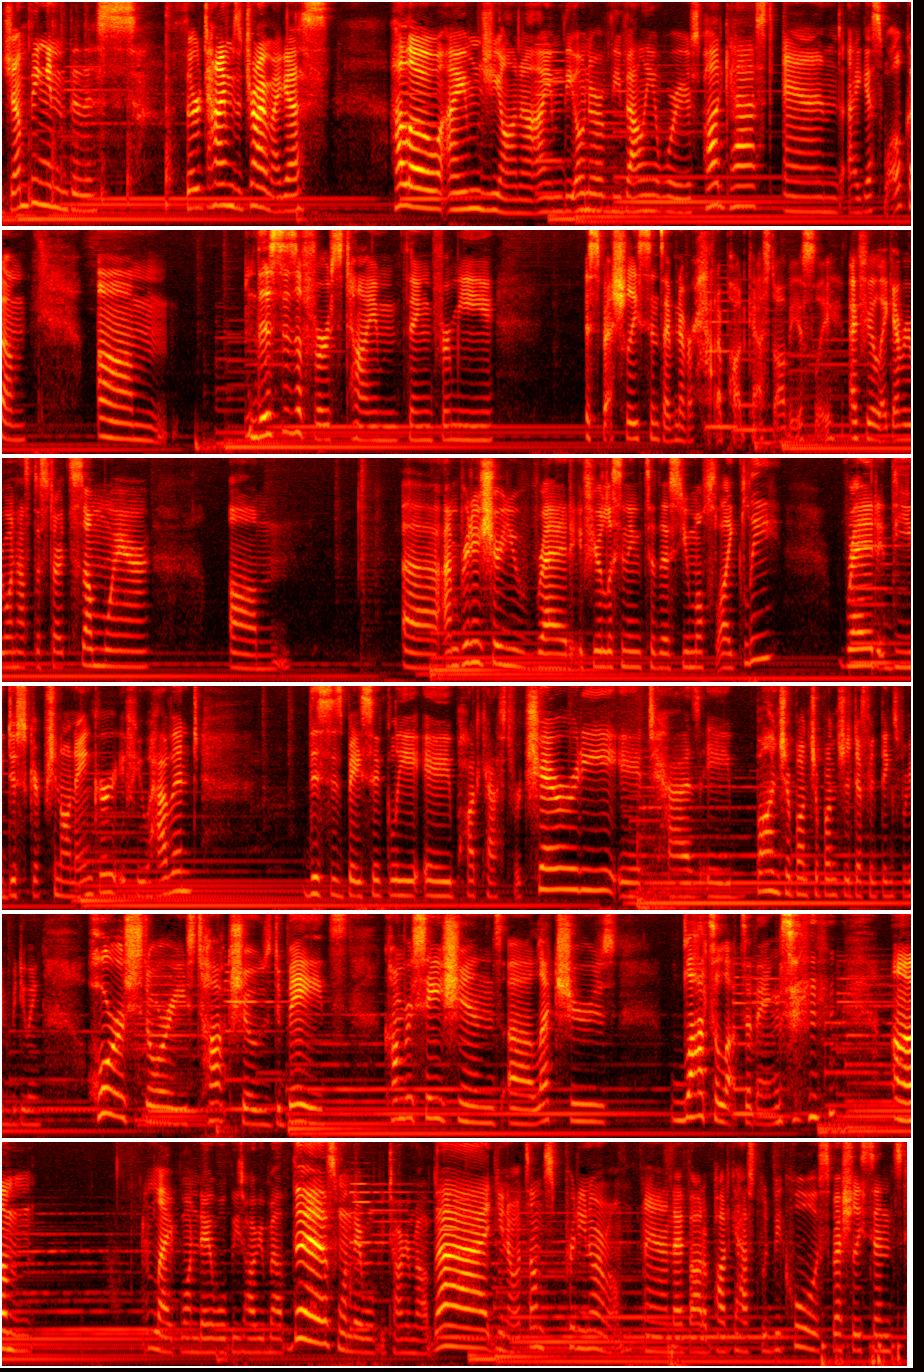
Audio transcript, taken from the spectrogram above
jumping into this third time's a charm, I guess. Hello, I'm Gianna. I'm the owner of the Valiant Warriors podcast, and I guess welcome. Um, this is a first time thing for me, especially since I've never had a podcast, obviously. I feel like everyone has to start somewhere. Um, uh, I'm pretty sure you read, if you're listening to this, you most likely read the description on Anchor. If you haven't, this is basically a podcast for charity. It has a bunch, a bunch, a bunch of different things we're going to be doing horror stories, talk shows, debates, conversations, uh, lectures, lots and lots of things. um, like one day we'll be talking about this, one day we'll be talking about that. You know, it sounds pretty normal. And I thought a podcast would be cool, especially since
